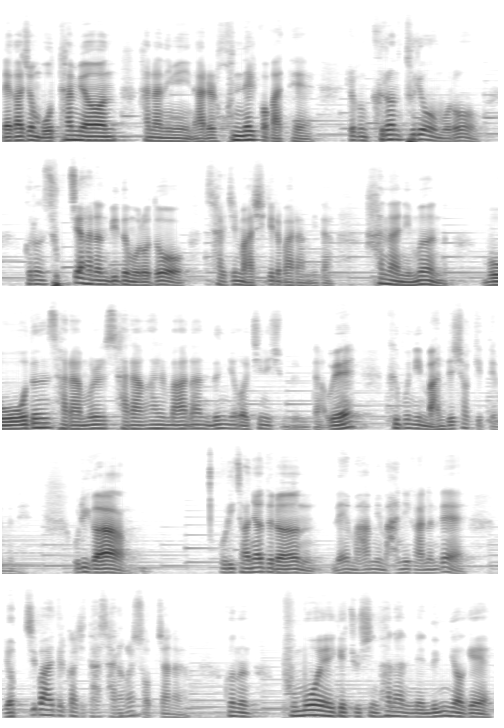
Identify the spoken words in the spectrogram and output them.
내가 좀 못하면 하나님이 나를 혼낼 것 같아. 여러분 그런 두려움으로 그런 숙제하는 믿음으로도 살지 마시기를 바랍니다. 하나님은 모든 사람을 사랑할 만한 능력을 지니신 분입니다. 왜? 그분이 만드셨기 때문에. 우리가 우리 자녀들은 내 마음이 많이 가는데 옆집 아이들까지 다 사랑할 수 없잖아요. 그거는 부모에게 주신 하나님의 능력의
